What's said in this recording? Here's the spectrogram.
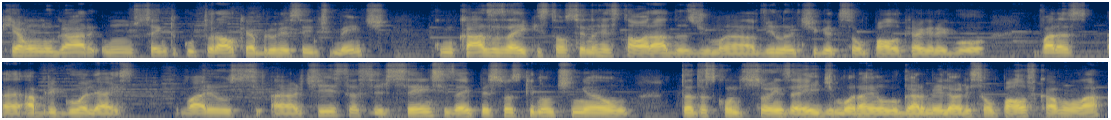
que é um lugar, um centro cultural que abriu recentemente com casas aí que estão sendo restauradas de uma vila antiga de São Paulo que agregou várias, é, abrigou, aliás, vários é, artistas circenses, aí pessoas que não tinham tantas condições aí de morar em um lugar melhor em São Paulo ficavam lá.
